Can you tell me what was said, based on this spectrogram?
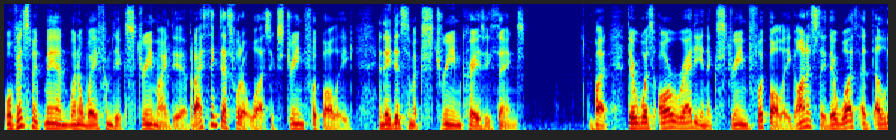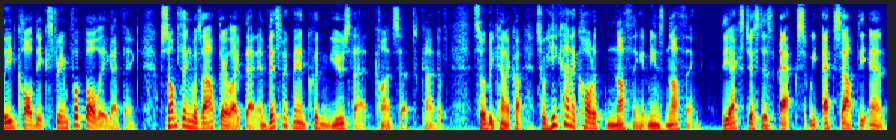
Well, Vince McMahon went away from the extreme idea, but I think that's what it was Extreme Football League. And they did some extreme, crazy things. But there was already an extreme football league. Honestly, there was a, a, league called the Extreme Football League, I think. Something was out there like that. And Vince McMahon couldn't use that concept, kind of. So it'd be kind of, so he kind of called it nothing. It means nothing. The X just is X. We X out the N.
